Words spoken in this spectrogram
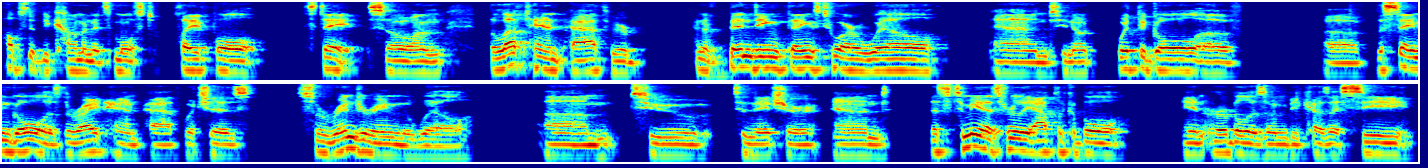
helps it become in its most playful state. So on the left hand path, we're kind of bending things to our will, and you know, with the goal of uh, the same goal as the right hand path, which is surrendering the will um, to to nature. And that's to me, that's really applicable in herbalism because I see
